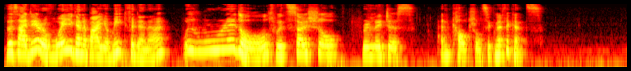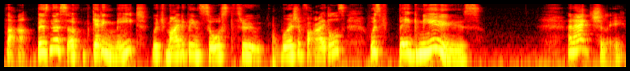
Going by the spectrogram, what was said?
this idea of where you're going to buy your meat for dinner was riddled with social, religious, and cultural significance the business of getting meat, which might have been sourced through worship for idols, was big news. And actually,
